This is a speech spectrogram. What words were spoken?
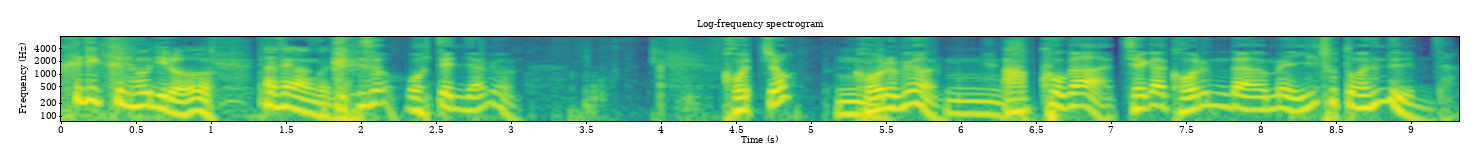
크디 큰 후디로 탄생한 거죠. 그래서 어땠냐면 걷죠? 음. 걸으면 음. 앞코가 제가 걸은 다음에 1초 동안 흔들립니다.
